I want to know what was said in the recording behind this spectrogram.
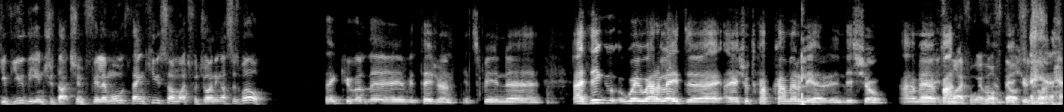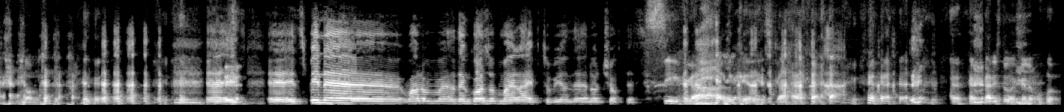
give you the introduction, Filemu. Thank you so much for joining us as well. Thank you for the invitation. It's been, uh, I think we were late. Uh, I should have come earlier in this show. I'm Uh, a it's fan. my fault. We're I'm off a there. huge It's not, fan. it's not me. Yeah, it's, uh, it's been uh, one of uh, the goals of my life to be on the Not Choftes. Sika, look at this guy. that is doing Filemu.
